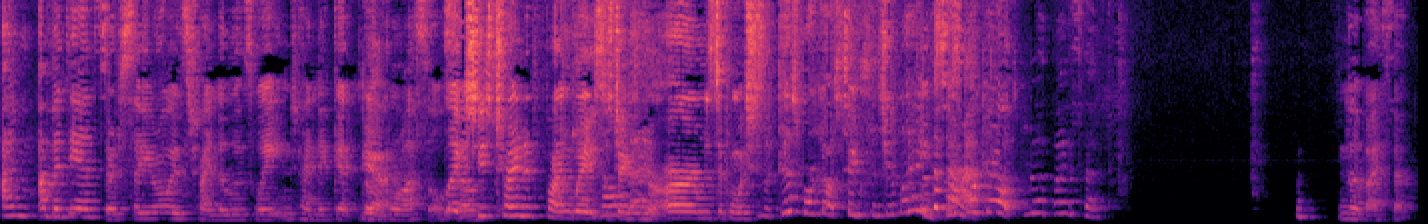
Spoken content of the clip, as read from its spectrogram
I'm, I'm a dancer, so you're always trying to lose weight and trying to get Yeah. more muscle. Like so. she's trying to find ways to strengthen her arms, different ways. She's like, this workout strengthens your legs. This workout. That bicep. No bicep.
